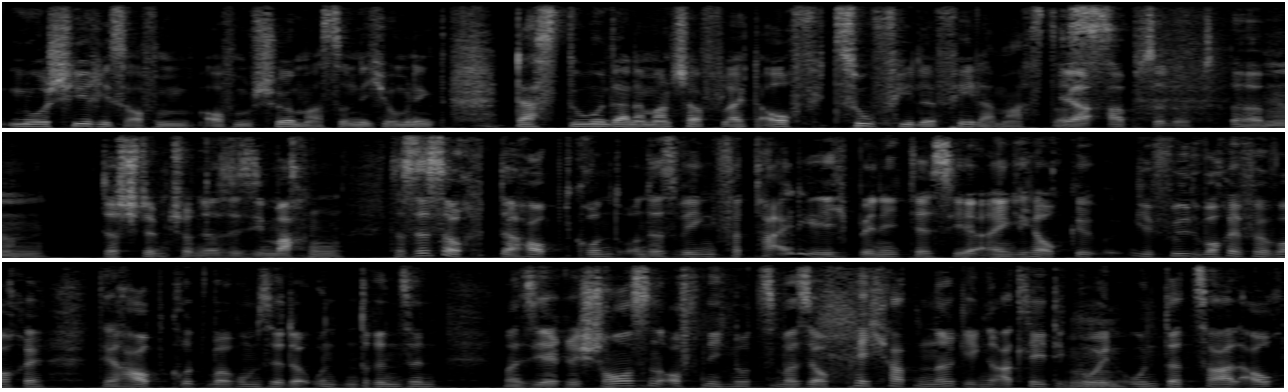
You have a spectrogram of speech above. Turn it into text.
nur Schiris auf dem, auf dem Schirm hast und nicht unbedingt, dass du in deiner Mannschaft vielleicht auch zu viele Fehler machst. Das, ja, absolut. Ähm, Das stimmt schon. Also sie machen, das ist auch der Hauptgrund und deswegen verteidige ich Benitez hier eigentlich auch ge gefühlt Woche für Woche. Der Hauptgrund, warum sie da unten drin sind, weil sie ihre Chancen oft nicht nutzen, weil sie auch Pech hatten, ne? gegen Atletico in Unterzahl auch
